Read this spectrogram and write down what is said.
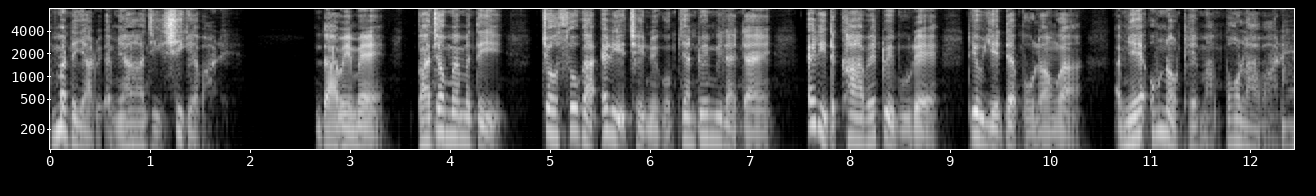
အမတ်တရတွေအများကြီးရှိခဲ့ပါတယ်။ဒါပေမဲ့ဘာကြောင့်မှမသိ ကျော်စိုးကအဲ့ဒီအချိန်တွေကိုပြန်တွေးမိလိုက်တိုင်းအဲ့ဒီတစ်ခါပဲတွေ့ဘူးတဲ့တရုတ်ရေတက်ဘူလောင်းကအမြဲအုံနောက်ထဲမှာပေါ်လာပါတယ်။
